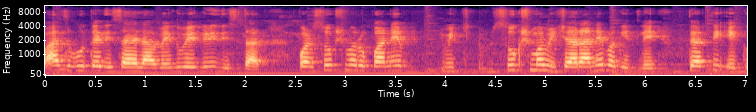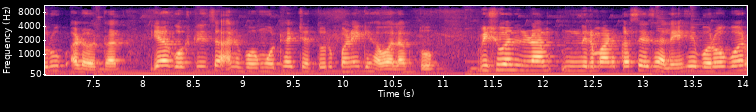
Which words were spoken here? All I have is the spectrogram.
पाच भूते दिसायला वेगवेगळी दिसतात पण सूक्ष्म रूपाने विच सूक्ष्म विचाराने बघितले तर ती एकरूप आढळतात. या गोष्टीचा अनुभव मोठ्या चतुरपणे घ्यावा लागतो. विश्व निर्माण निर्माण कसे झाले हे बरोबर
